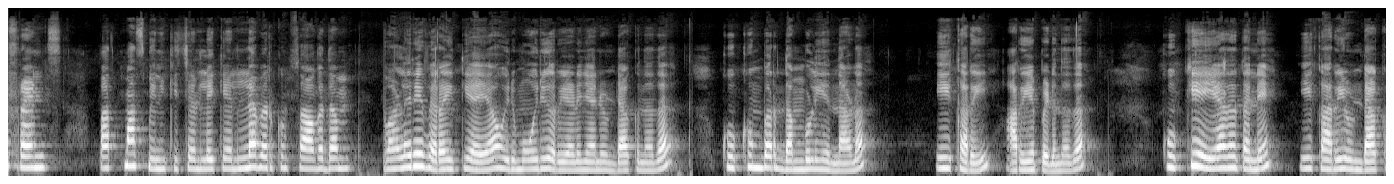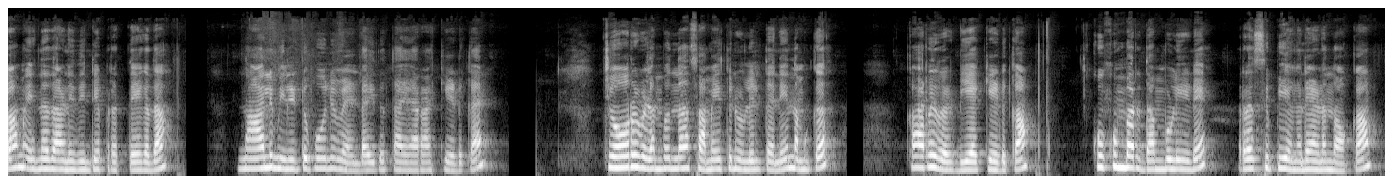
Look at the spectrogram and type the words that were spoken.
ഫ്രണ്ട്സ് പത്മാസ് മിനി കിച്ചണിലേക്ക് എല്ലാവർക്കും സ്വാഗതം. വളരെ വെറൈറ്റിയായ ഒരു മോര് കറിയാണ് ഞാൻ ഉണ്ടാക്കുന്നത്. കുക്കുംബർ ദമ്പുളി എന്നാണ് ഈ കറി അറിയപ്പെടുന്നത്. കുക്ക് ചെയ്യാതെ തന്നെ ഈ കറി ഉണ്ടാക്കാം എന്നതാണ് ഇതിന്റെ പ്രത്യേകത. നാല് മിനിറ്റ് പോലും വേണ്ട ഇത് തയ്യാറാക്കിയെടുക്കാൻ. ചോറ് വിളമ്പുന്ന സമയത്തിനുള്ളിൽ തന്നെ നമുക്ക് കറി റെഡിയാക്കിയെടുക്കാം കുക്കുംബർ ദമ്പുളിയുടെ റെസിപ്പി എങ്ങനെയാണെന്ന് നോക്കാം.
